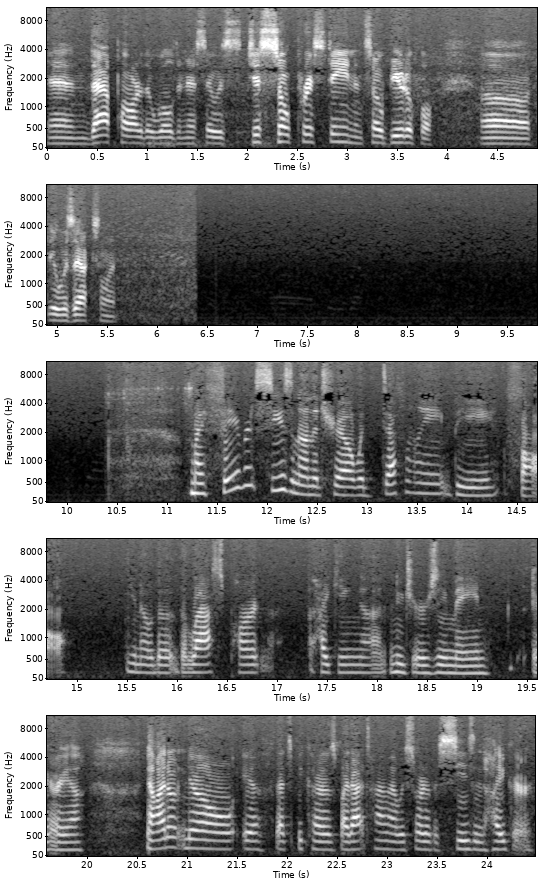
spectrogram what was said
and that part of the wilderness, it was just so pristine and so beautiful. Uh, it was excellent. My favorite season on the trail would definitely be fall. You know, the, the last part, hiking uh, New Jersey, Maine area. Now, I don't know if that's because by that time I was sort of a seasoned hiker.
